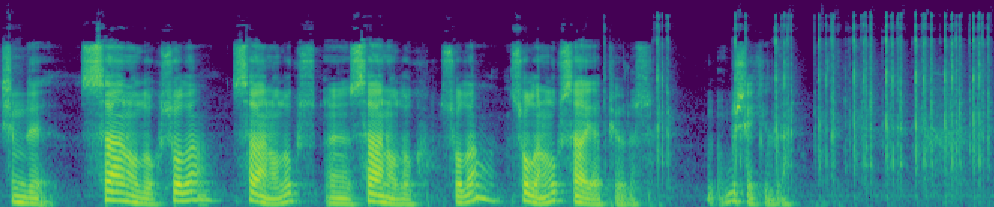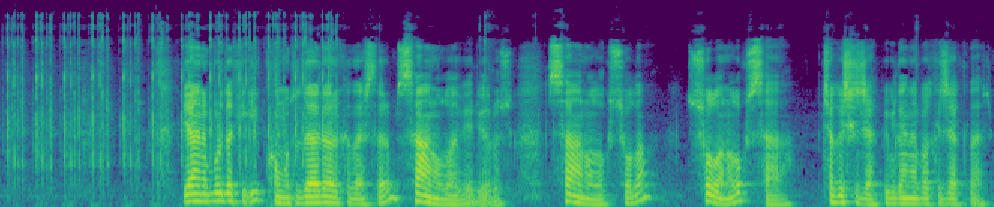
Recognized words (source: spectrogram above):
Şimdi sağ analog sola, sağ analog, e, sağ analog sola, sol analog sağ yapıyoruz. Bu şekilde. Yani buradaki ilk komutu değerli arkadaşlarım sağ analoğa veriyoruz. Sağ analog sola, sol analog sağa. Çakışacak, birbirlerine bakacaklar.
